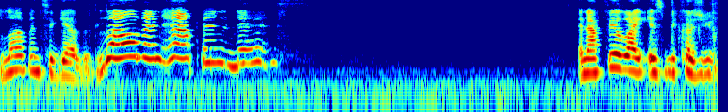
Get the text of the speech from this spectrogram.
Loving together. Love and happiness. And I feel like it's because you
